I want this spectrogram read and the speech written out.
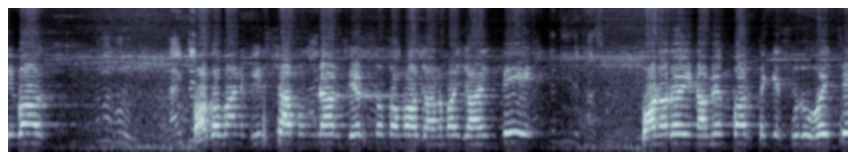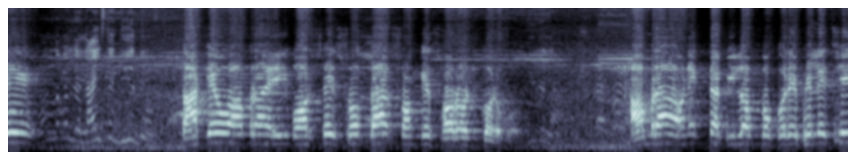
দিবস, ভগবান বিরসা মুন্ডার দেড়শোতম জন্ম জয়ন্তী পনেরোই নভেম্বর থেকে শুরু হয়েছে। তাকেও আমরা এই বর্ষে শ্রদ্ধার সঙ্গে স্মরণ করব। আমরা অনেকটা বিলম্ব করে ফেলেছি।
